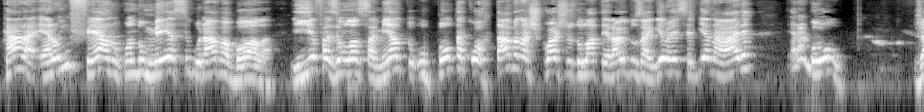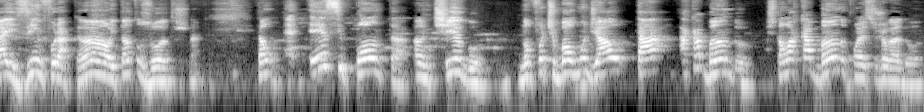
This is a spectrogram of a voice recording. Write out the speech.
Cara, era um inferno quando o meia segurava a bola e ia fazer um lançamento, o ponta cortava nas costas do lateral e do zagueiro, recebia na área, era gol. Jairzinho, Furacão e tantos outros, né? Então, é, esse ponta antigo no futebol mundial está acabando. Estão acabando com esse jogador.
